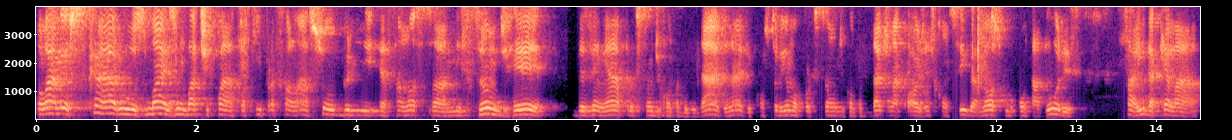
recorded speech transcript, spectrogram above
Olá, meus caros, mais um bate-papo aqui para falar sobre essa nossa missão de redesenhar a profissão de contabilidade, né, de construir uma profissão de contabilidade na qual a gente consiga, nós como contadores, sair daquela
